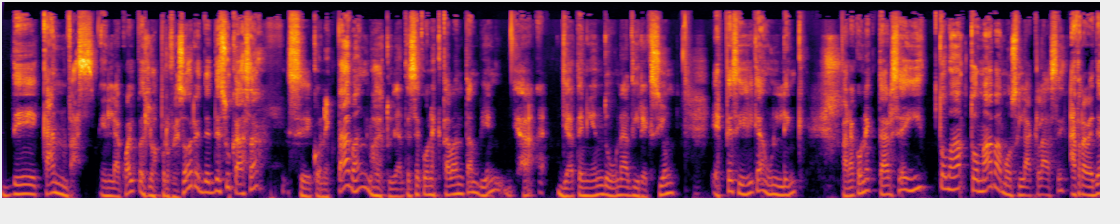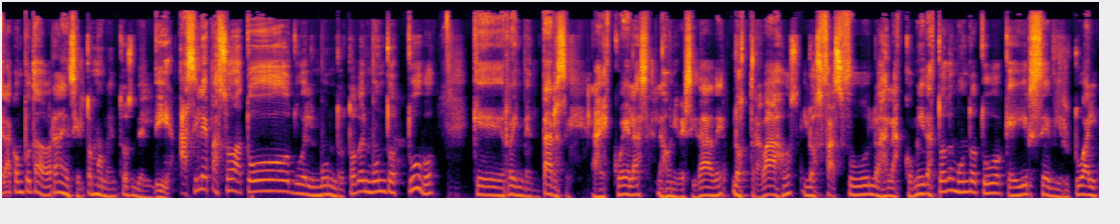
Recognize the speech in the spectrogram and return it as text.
de Canvas, en la cual pues los profesores desde su casa se conectaban, los estudiantes se conectaban también, ya, ya teniendo una dirección específica, un link para conectarse y tomábamos la clase a través de la computadora en ciertos momentos del día. Así le pasó a todo el mundo. Todo el mundo tuvo que reinventarse. Las escuelas, las universidades, los trabajos, los fast food, las, comidas, todo el mundo tuvo que irse virtual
